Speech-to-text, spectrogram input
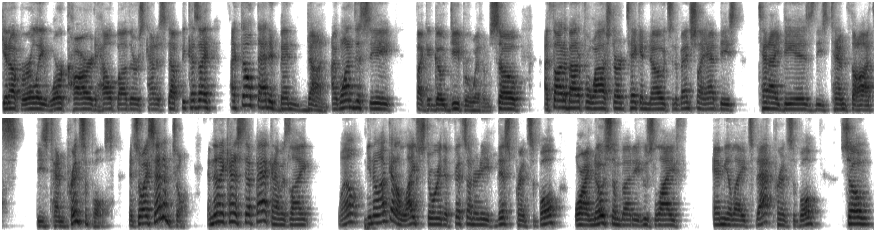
get up early, work hard, help others kind of stuff because I I felt that had been done. I wanted to see if I could go deeper with him. So I thought about it for a while. Started taking notes, and eventually I had these 10 ideas, these 10 thoughts, these 10 principles. And so I sent them to him. And then I kind of stepped back and I was like, well, you know, I've got a life story that fits underneath this principle, or I know somebody whose life emulates that principle. So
